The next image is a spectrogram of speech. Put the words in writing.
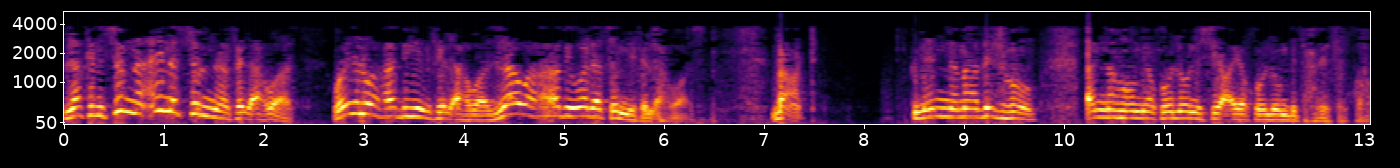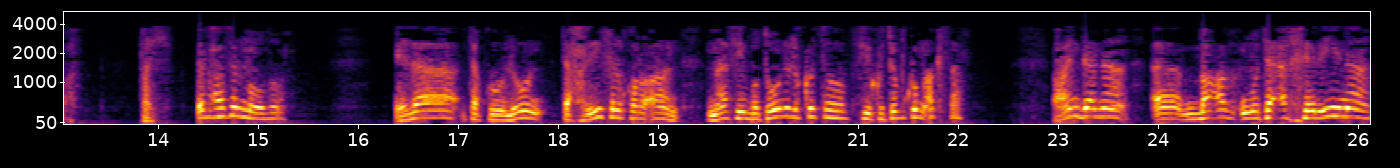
لكن السنة أين السنة في الأهواز؟ وين الوهابيين في الأهواز لا وهابي ولا سني في الأهواز. بعد من نماذجهم؟ أنهم يقولون الشيعة يقولون بتحريف القرآن. طيب ابحث الموضوع. إذا تقولون تحريف القرآن ما في بطون الكتب في كتبكم أكثر. عندنا آه، بعض متأخرين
